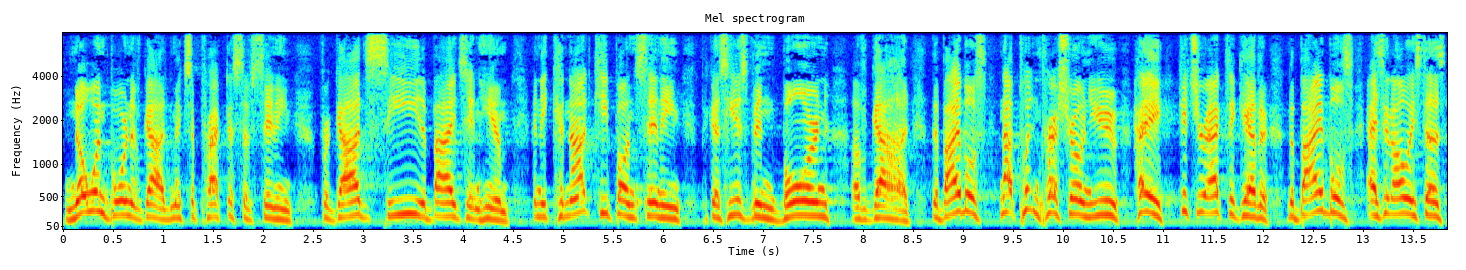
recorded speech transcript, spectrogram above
No one born of God makes a practice of sinning, for God's seed abides in him, and he cannot keep on sinning because he has been born of God. The Bible's not putting pressure on you. Hey, get your act together. The Bible's, as it always does,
